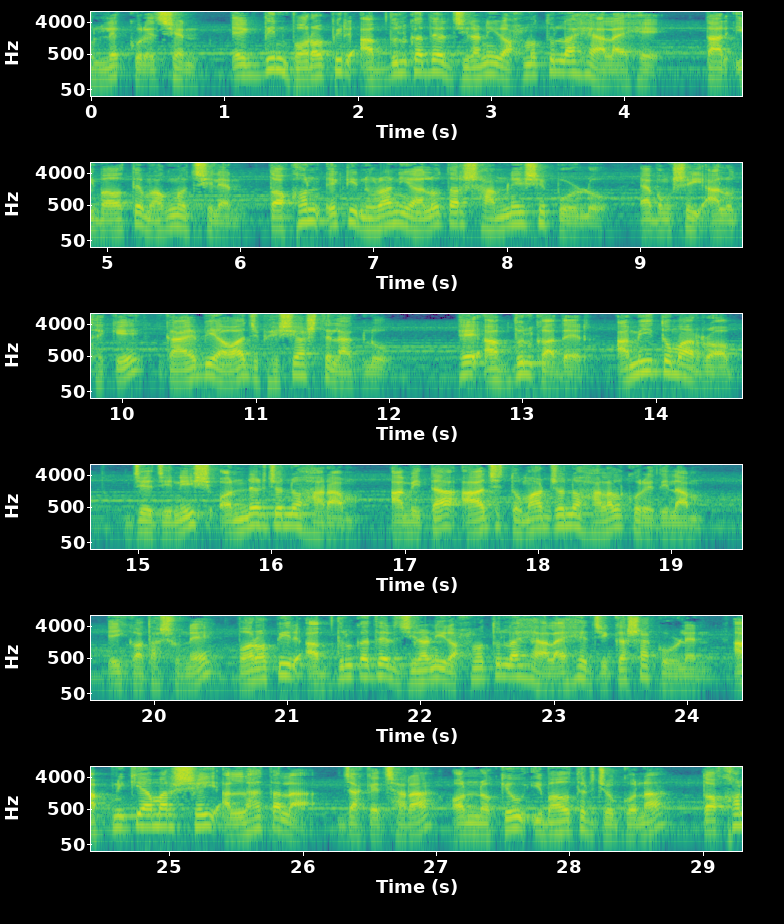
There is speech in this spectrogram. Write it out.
উল্লেখ করেছেন। একদিন বরপীর আব্দুল কাদের জিলানি রহমতুল্লাহ আলাহে তার ইবাদতে মগ্ন ছিলেন। তখন একটি নুরানি আলো তার সামনে এসে পড়ল এবং সেই আলো থেকে গায়েবী আওয়াজ ভেসে আসতে লাগল। হে আব্দুল কাদের, আমি তোমার রব। যে জিনিস অন্যের জন্য হারাম, আমি তা আজ তোমার জন্য হালাল করে দিলাম। এই কথা শুনে বরপীর আব্দুল কাদের জিরানি রহমতুল্লাহ আলাহে জিজ্ঞাসা করলেন, আপনি কি আমার সেই আল্লাহ তালা, যাকে ছাড়া অন্য কেউ ইবাহতের যোগ্য না? তখন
